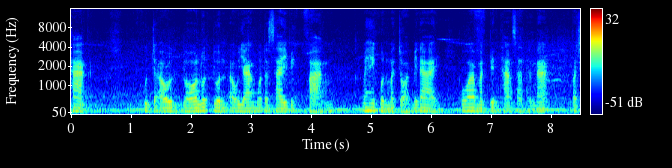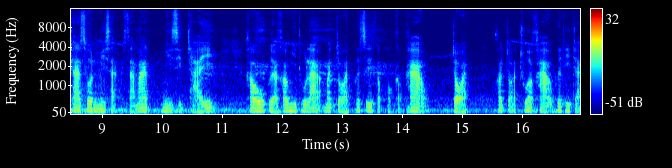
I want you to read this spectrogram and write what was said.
ข้าง คุณจะเอาล้อรถยนต์เอายางมอเตอร์ไซค์ไปขวาง ไม่ให้คนมาจอดไม่ได้ เพราะว่ามันเป็นทางสาธารณะประชาชนมีสาสามารถมีสิทธิ์ใช้เขาเผื่อเขามีธุระมาจอดเพื่อซื้อกับของกับข้าว จอดเขาจอดชั่วคราวเพื่อที่จะ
